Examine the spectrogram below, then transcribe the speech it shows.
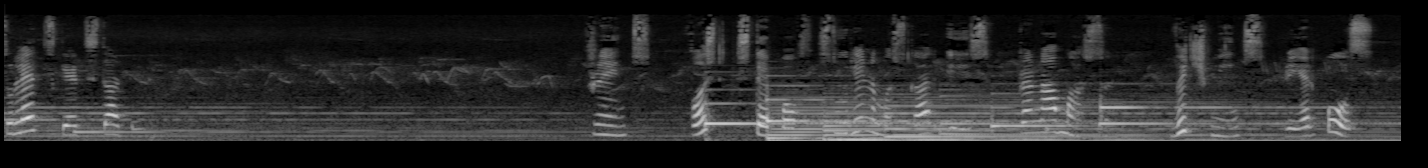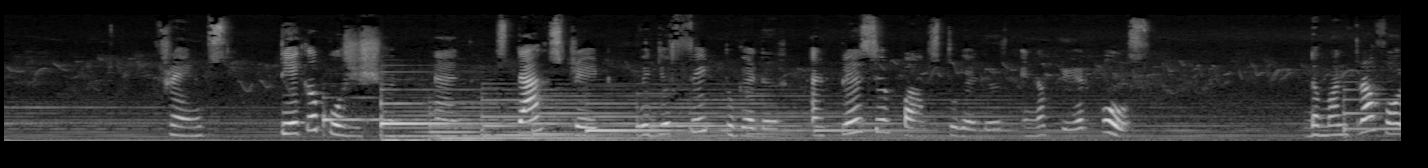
So let's get started. Friends, first step of Surya Namaskar is Pranamasana, which means prayer pose. Friends, take a position and stand straight with your feet together and place your palms together in a prayer pose. The mantra for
